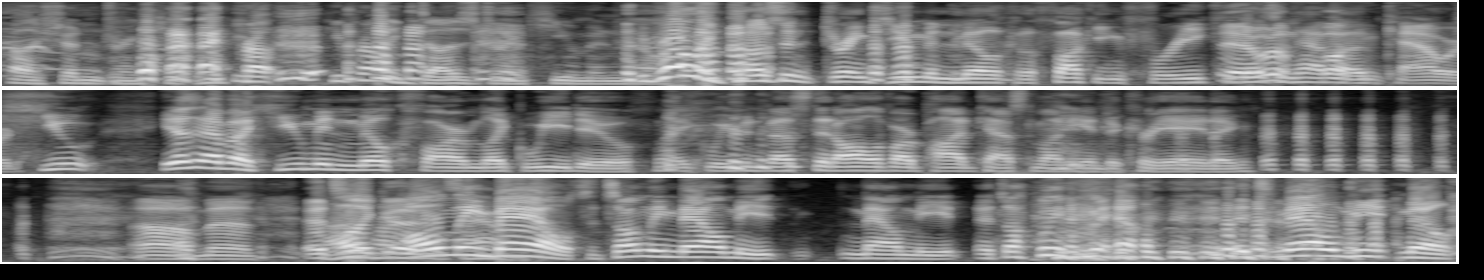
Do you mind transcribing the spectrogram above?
Probably shouldn't drink. Hu- he, pro- he probably does drink human milk. he probably doesn't drink human milk. The fucking freak. He Yeah, doesn't a have fucking a coward. hu- He doesn't have a human milk farm like we do. Like we've invested all of our podcast money into creating. Oh man, it's like a, only sounds. males. It's only male meat male meat. It's only male. it's male meat milk.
